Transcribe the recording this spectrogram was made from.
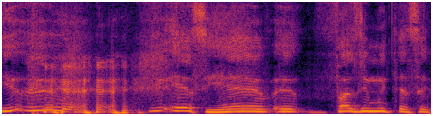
Eh, É assim, é, é- fazem muito essa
